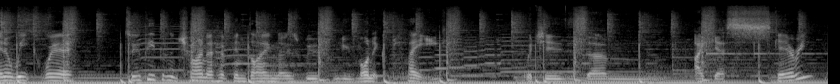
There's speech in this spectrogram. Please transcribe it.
In a week where two people in China have been diagnosed with pneumonic plague, which is, um, I guess, scary.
